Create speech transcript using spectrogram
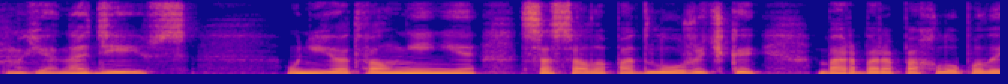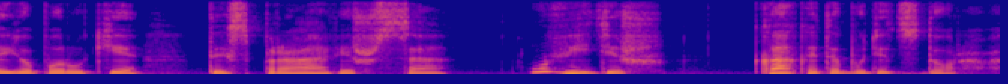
Ну, я надеюсь. У нее от волнения сосала под ложечкой. Барбара похлопала ее по руке. Ты справишься. Увидишь, как это будет здорово.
